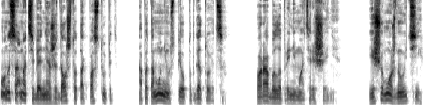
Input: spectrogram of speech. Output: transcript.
Он и сам от себя не ожидал, что так поступит, а потому не успел подготовиться. Пора было принимать решение. Еще можно уйти.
